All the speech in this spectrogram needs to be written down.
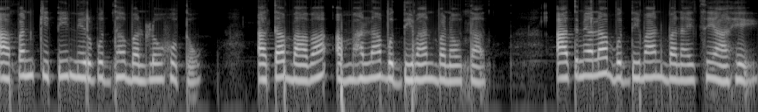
आपण किती निर्बुद्ध बनलो होतो. आता बाबा आम्हाला बुद्धिमान बनवतात. आत्म्याला बुद्धिमान बनायचे आहे.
